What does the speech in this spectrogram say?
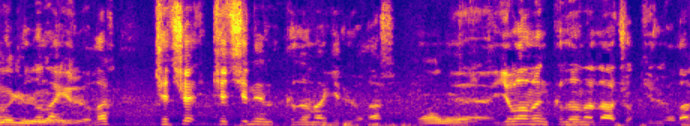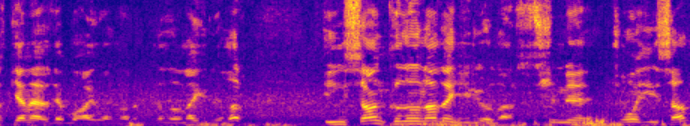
Bunların giriyorlar. giriyorlar. Keçe, keçinin kılına giriyorlar. aynen. Ee, yılanın kılığına daha çok giriyorlar. Genelde bu hayvanların kılığına giriyorlar. İnsan kılığına da giriyorlar. Şimdi çoğu insan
